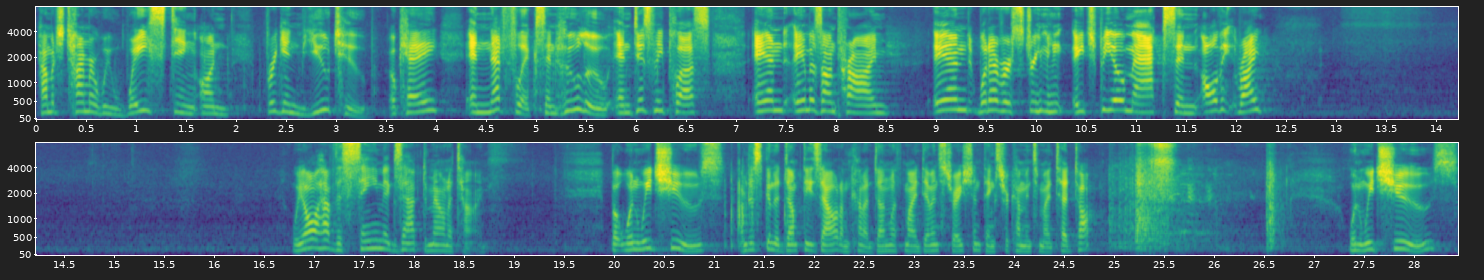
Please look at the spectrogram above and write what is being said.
How much time are we wasting on friggin' YouTube, okay? And Netflix and Hulu and Disney Plus and Amazon Prime and whatever streaming HBO Max and all the, right? We all have the same exact amount of time. But when we choose, I'm just going to dump these out. I'm kind of done with my demonstration. Thanks for coming to my TED Talk. when we choose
